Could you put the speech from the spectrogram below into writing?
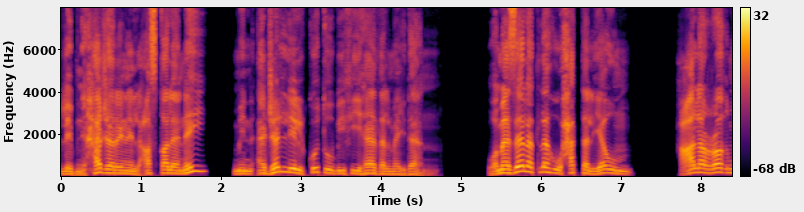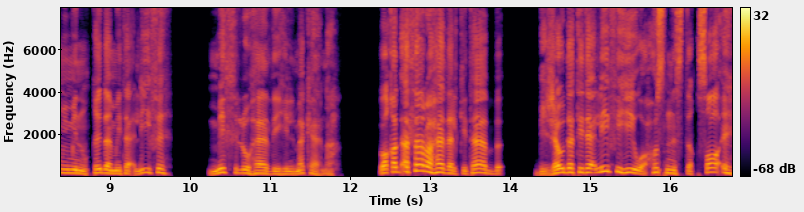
لابن حجر العسقلاني من أجل الكتب في هذا الميدان. وما زالت له حتى اليوم على الرغم من قدم تأليفه مثل هذه المكانة. وقد أثار هذا الكتاب بجودة تأليفه وحسن استقصائه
